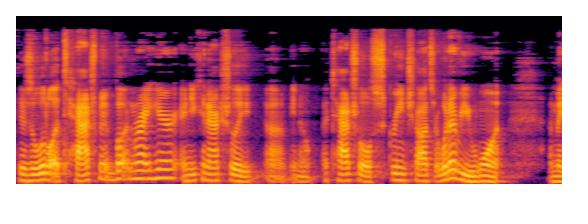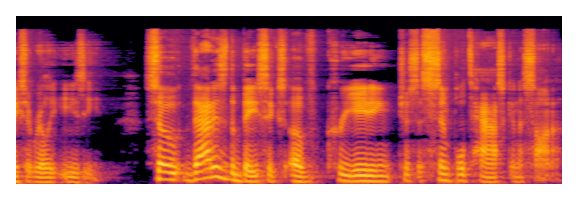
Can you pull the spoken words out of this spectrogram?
there's a little attachment button right here, and you can actually, um, you know, attach little screenshots or whatever you want. It makes it really easy. So that is the basics of creating just a simple task in Asana.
